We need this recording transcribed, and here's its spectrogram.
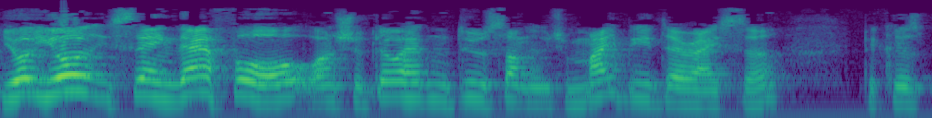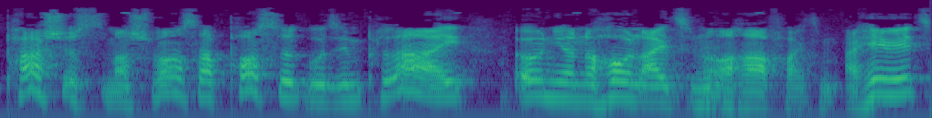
you're, you're saying therefore one should go ahead and do something which might be deraisa, because Pashas Mashmos HaPosuk would imply only on a whole item, not a half item. I hear it,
